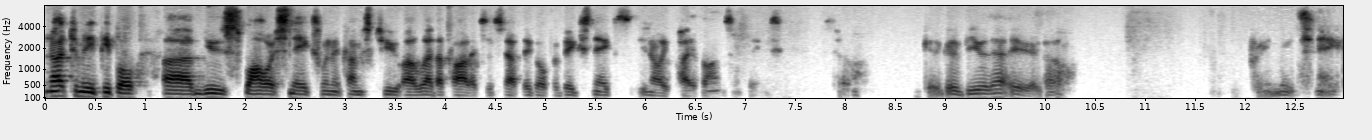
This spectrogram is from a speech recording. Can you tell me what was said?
Not too many people um, use smaller snakes when it comes to uh, leather products and stuff. They go for big snakes, you know, like pythons and things. So get a good view of that. There you go. Pretty neat snake.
